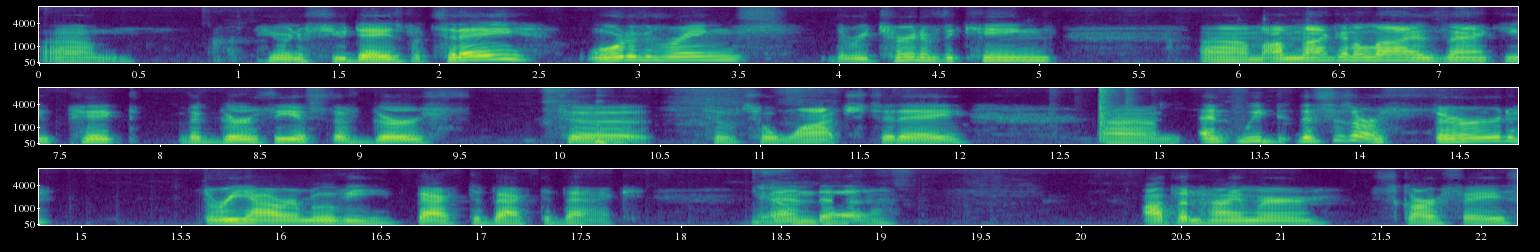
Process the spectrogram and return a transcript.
Um, here in a few days. But today, Lord of the Rings, The Return of the King. Um, I'm not gonna lie, Zach, you picked the girthiest of girth to to to watch today. Um, and we this is our third three hour movie back to back to back. Yeah. And uh Oppenheimer, Scarface,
